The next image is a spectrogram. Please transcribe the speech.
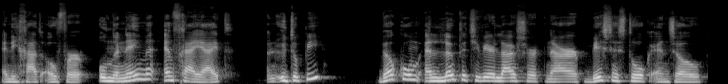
en die gaat over ondernemen en vrijheid. Een utopie? Welkom en leuk dat je weer luistert naar Business Talk en zo,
